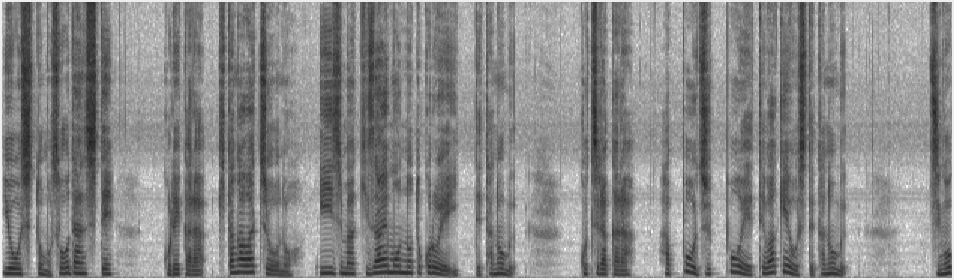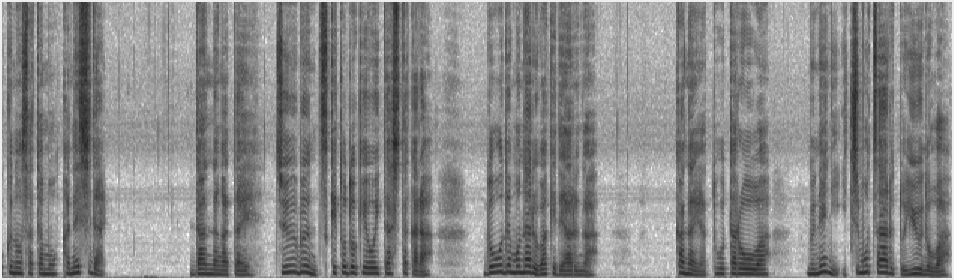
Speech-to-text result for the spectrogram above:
養子とも相談してこれから北川町の飯島喜左衛門のところへ行って頼むこちらから八方十方へ手分けをして頼む地獄の沙汰も金次第旦那方へ十分付け届けをいたしたからどうでもなるわけであるが金谷藤太郎は胸に一物あるというのは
